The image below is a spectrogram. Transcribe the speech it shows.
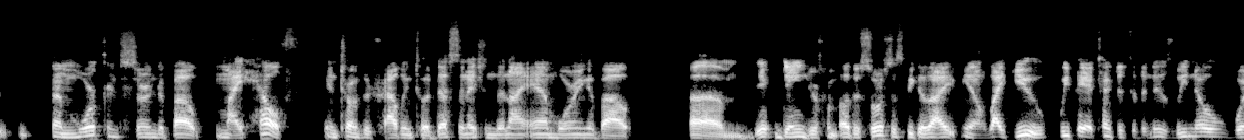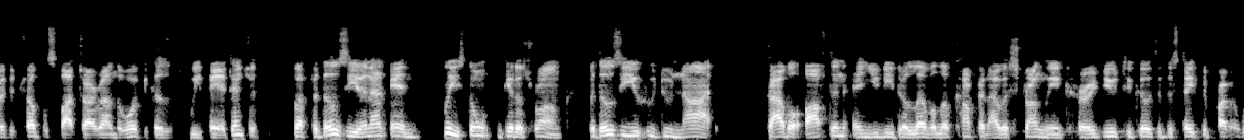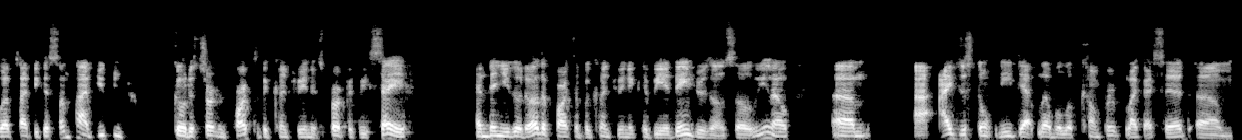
am more concerned about my health in terms of traveling to a destination than I am worrying about um, danger from other sources because I, you know, like you, we pay attention to the news. We know where the trouble spots are around the world because we pay attention. But for those of you, and I, and please don't get us wrong, for those of you who do not travel often and you need a level of comfort, I would strongly encourage you to go to the State Department website because sometimes you can go to certain parts of the country and it's perfectly safe. And then you go to other parts of the country and it could be a danger zone. So, you know, um, I, I, just don't need that level of comfort, like I said. Um,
